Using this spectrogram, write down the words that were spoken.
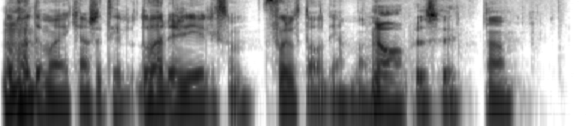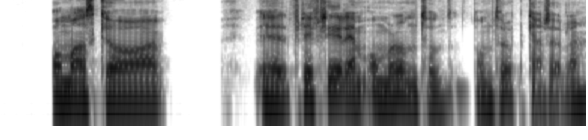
Då Mm. hade man kanske till, då hade det liksom följt av det. Men Ja, precis. Om man ska, eh, för det är fler områden de, de tar upp kanske, eller?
